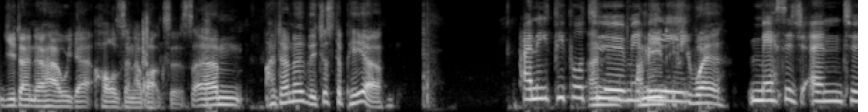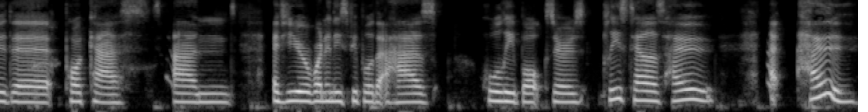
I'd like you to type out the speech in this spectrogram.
you don't know how we get holes in our boxes. Um, I don't know. They just appear. I need people to And, maybe I mean, wear, message into the podcast and if you're one of these people that has holy boxers please tell us how uh, how i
